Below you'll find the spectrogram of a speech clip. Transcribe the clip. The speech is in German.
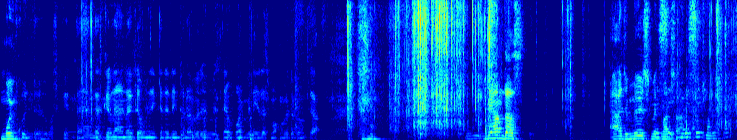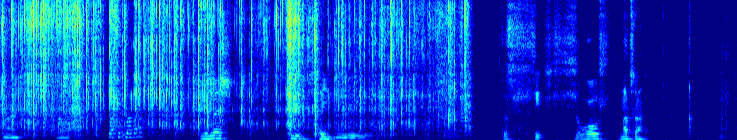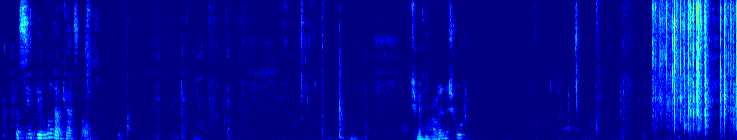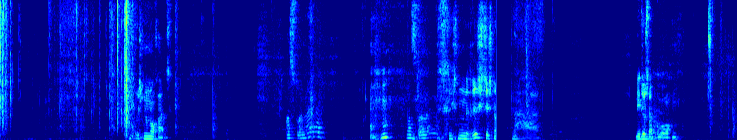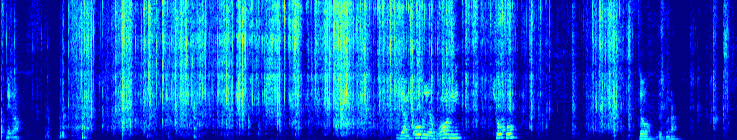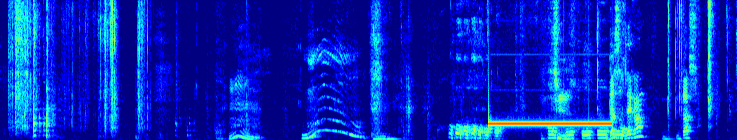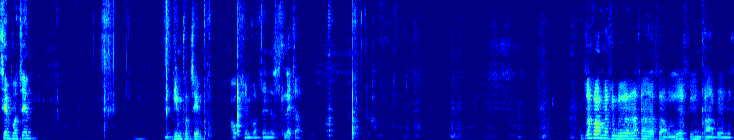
Moin Freunde, was geht denn? Das gibt eine Anleitung, aber nicht in den Kanal würde ich mich sehr freuen, wenn ihr das machen würdet und ja. Wir haben das. Also Milch mit Matcha. Milch sieht man nicht, ne? Nein. Was sieht man da? Die Milch. Die sieht so aus. Matcha. Das sieht wie Wunderkerzen aus. Schmecken alle nicht gut. Ich nur noch eins. Hast du alleine? Mhm. Hast du alleine? Das riecht richtig nach. Video ist abgebrochen. Lecker. Wir haben Oreo, Brownie, Schoko. So, Bismillah. Mmh. Mmh. Das ist lecker. Das 10 von 10. 7 von 10. Auch 10 von 10. Das ist lecker. Das war's mit dem Video. Lasst ein Like abonniert den Kanal, will mich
